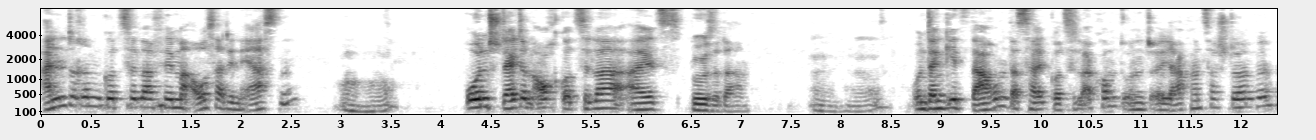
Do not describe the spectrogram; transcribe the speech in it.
anderen Godzilla-Filme außer den ersten Mhm. und stellt dann auch Godzilla als böse dar. Mhm. Und dann geht's darum, dass halt Godzilla kommt und äh, Japan zerstören will.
